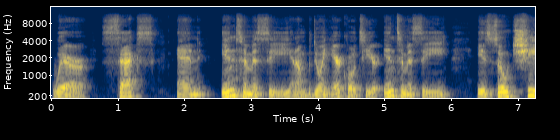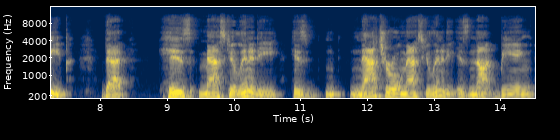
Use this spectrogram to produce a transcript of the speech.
where sex and intimacy, and I'm doing air quotes here, intimacy is so cheap that his masculinity, his natural masculinity, is not being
